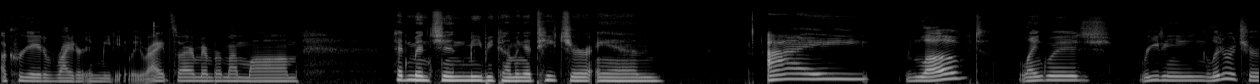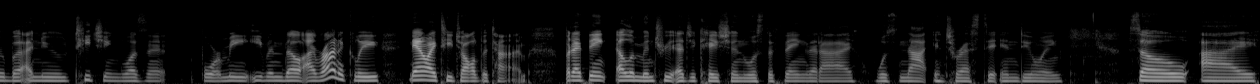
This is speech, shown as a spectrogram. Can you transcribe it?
a creative writer immediately, right? So I remember my mom had mentioned me becoming a teacher, and I loved language, reading, literature, but I knew teaching wasn't for me, even though ironically, now I teach all the time. But I think elementary education was the thing that I was not interested in doing. So I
